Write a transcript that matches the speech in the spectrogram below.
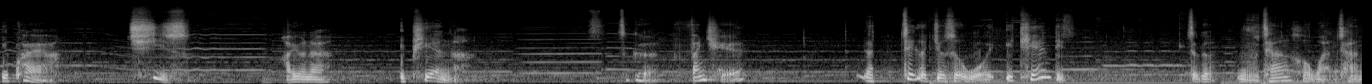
一块啊 cheese，，还有呢一片呢这个。番茄，那这个就是我一天的这个午餐和晚餐。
